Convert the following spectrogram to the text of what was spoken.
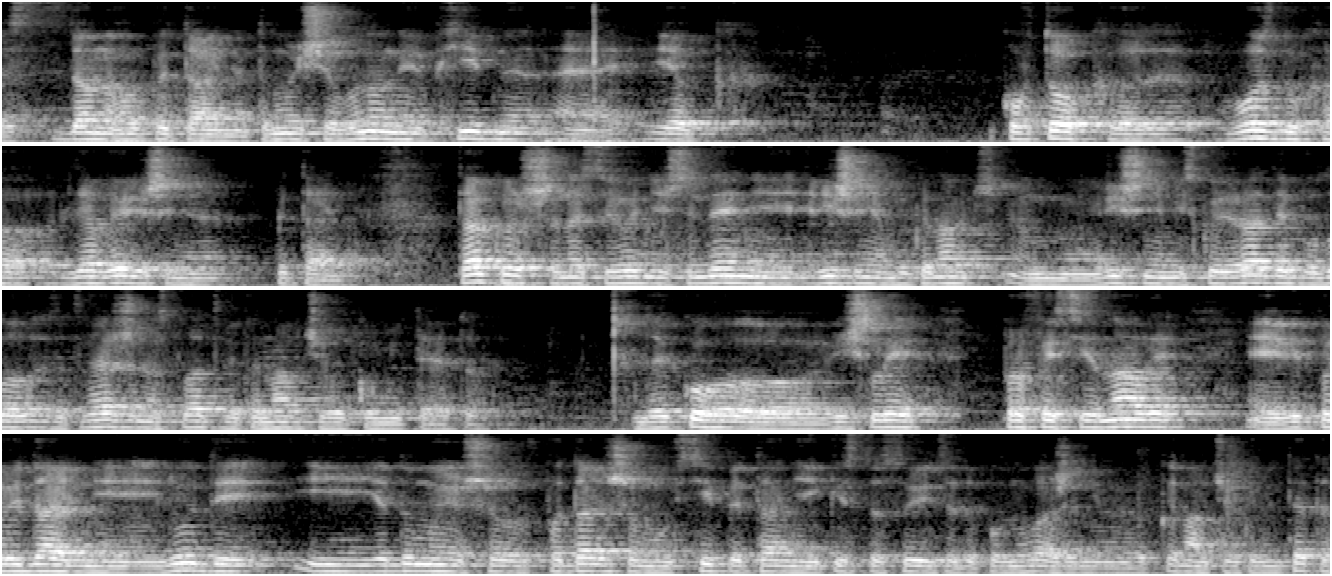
е, з даного питання, тому що воно необхідне е, як ковток воздуха для вирішення питань. Також на сьогоднішній день рішенням, виконавч- рішенням міської ради було затверджено склад виконавчого комітету, до якого війшли професіонали, відповідальні люди. І я думаю, що в подальшому всі питання, які стосуються до повноважень виконавчого комітету,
